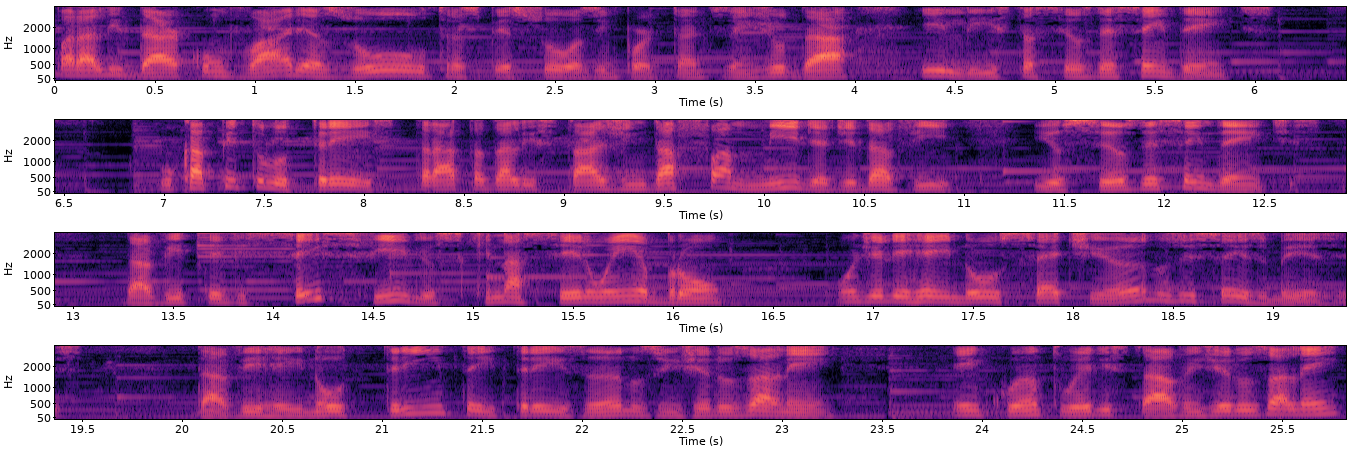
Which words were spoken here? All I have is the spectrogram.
para lidar com várias outras pessoas importantes em Judá e lista seus descendentes. O capítulo 3 trata da listagem da família de Davi e os seus descendentes. Davi teve seis filhos que nasceram em Hebron, onde ele reinou sete anos e seis meses. Davi reinou 33 anos em Jerusalém. Enquanto ele estava em Jerusalém,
